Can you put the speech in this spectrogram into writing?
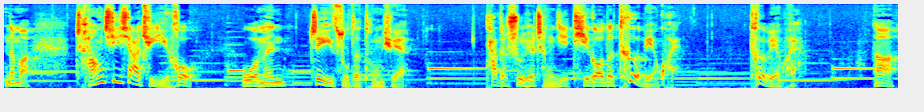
那么长期下去以后，我们这一组的同学，他的数学成绩提高的特别快，特别快，啊，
